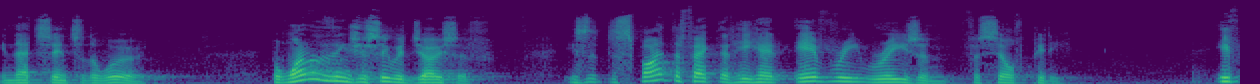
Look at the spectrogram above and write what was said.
in that sense of the word. But one of the things you see with Joseph is that despite the fact that he had every reason for self pity, if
